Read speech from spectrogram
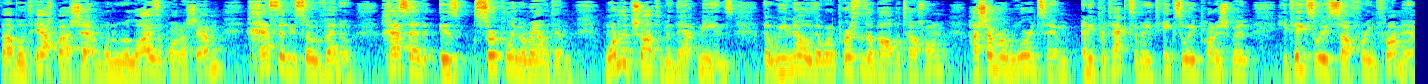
Vaboteach B'Hashem, when he relies upon Hashem, Chesed yesovevenu. Chesed is circling around him. One of the pshatim in that means that we know that when a person is a Baal B'tachon, Hashem rewards him, and he protects him, and he takes away punishment, he takes away suffering from him.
